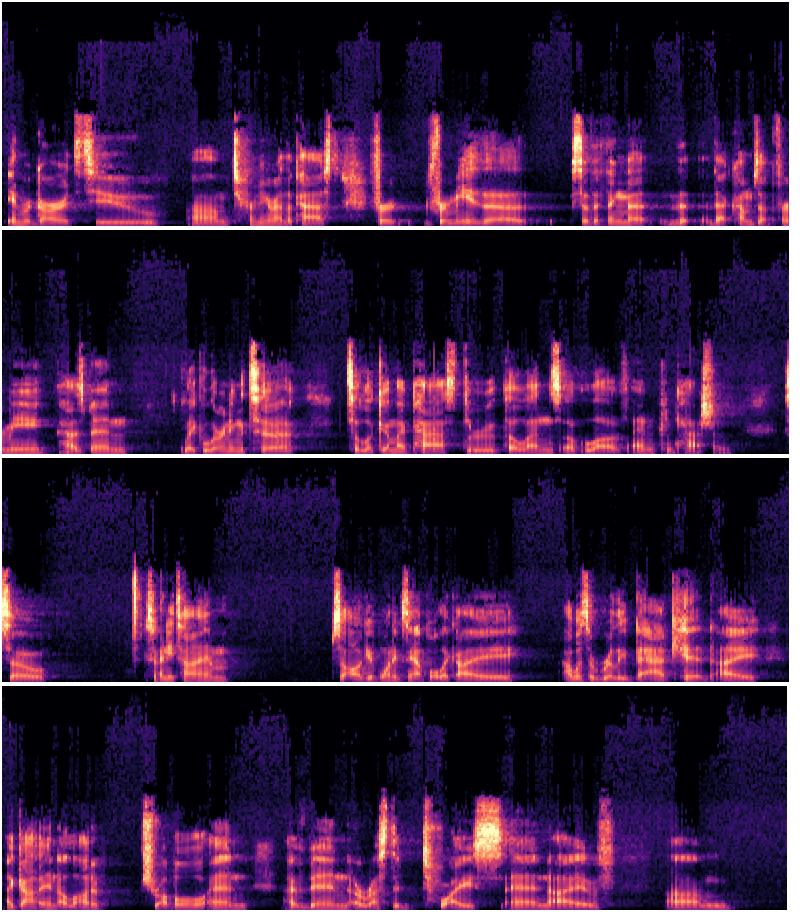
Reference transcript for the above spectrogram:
in regards to um, turning around the past, for for me the so the thing that, that that comes up for me has been like learning to to look at my past through the lens of love and compassion. So, so anytime, so I'll give one example. Like I, I was a really bad kid. I, I got in a lot of trouble and I've been arrested twice and I've, um,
